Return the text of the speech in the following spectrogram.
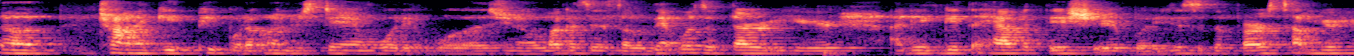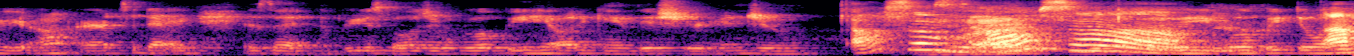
uh, trying to get people to understand what it was. You know, like I said, so that was the third year. I didn't get to have it this year, but this is the first time you're here on air today. Is that the beauty explosion will be held again this year in June. awesome. Right. Awesome. we will be doing. I'm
